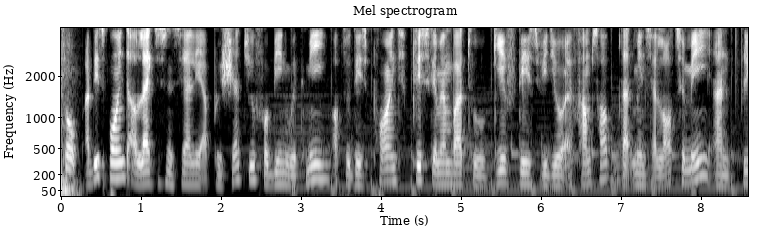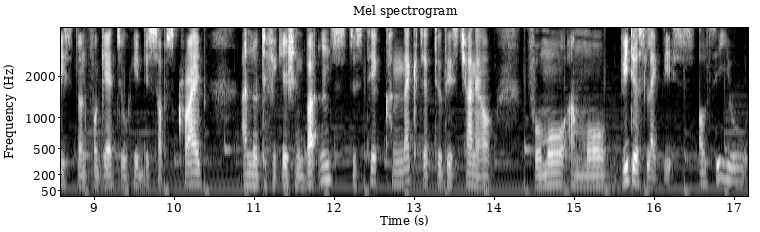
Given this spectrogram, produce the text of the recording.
So at this point, I would like to sincerely appreciate you for being with me up to this point. Please remember to give this video a thumbs up. That means a lot to me. And please don't forget to hit the subscribe and notification buttons to stay connected to this channel for more and more videos like this. I'll see you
